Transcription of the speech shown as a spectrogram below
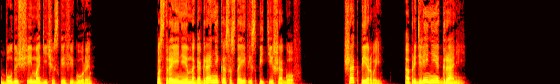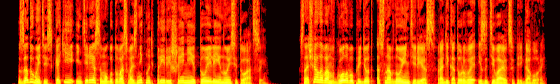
будущей магической фигуры. Построение многогранника состоит из пяти шагов. Шаг первый. Определение граней. Задумайтесь, какие интересы могут у вас возникнуть при решении той или иной ситуации. Сначала вам в голову придет основной интерес, ради которого и затеваются переговоры.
